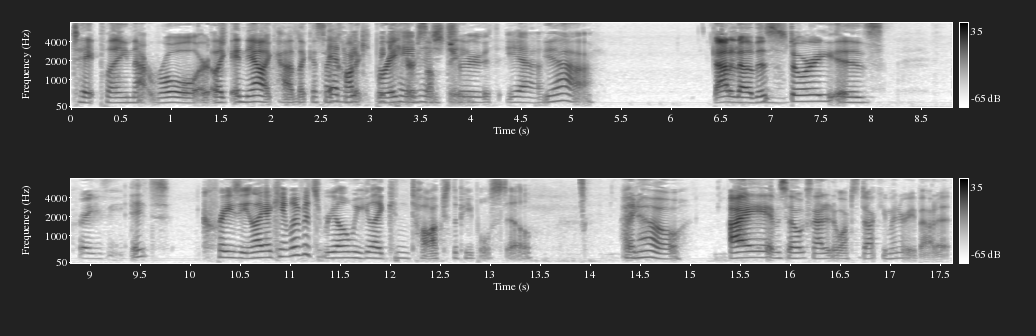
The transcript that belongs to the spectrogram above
ta playing that role or like and yeah, like had like a psychotic bec- break or something. truth. Yeah. Yeah, I don't know. This story is crazy. It's crazy. Like I can't believe it's real. and We like can talk to the people still. I know. I am so excited to watch the documentary about it.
